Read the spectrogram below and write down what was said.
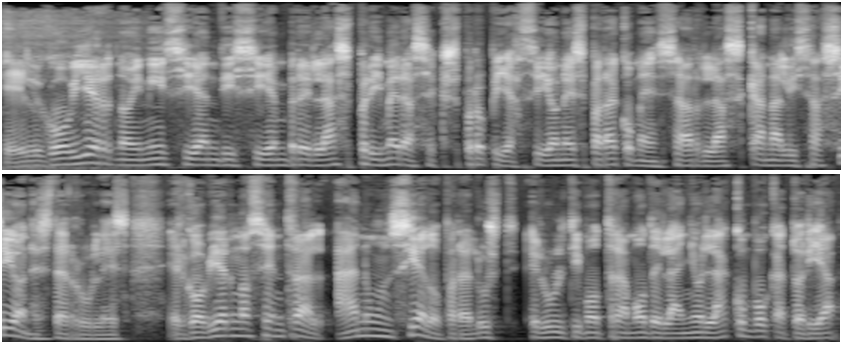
El gobierno inicia en diciembre las primeras expropiaciones para comenzar las canalizaciones de Rules. El gobierno central ha anunciado para el, último tramo del año la convocatoria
